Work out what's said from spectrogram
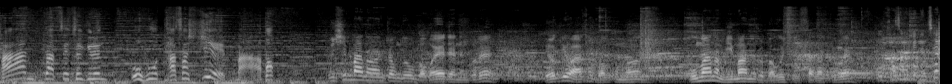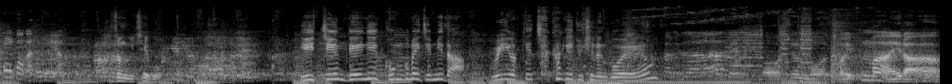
반값에 즐기는 오후 5시의 마법 90만 원 정도 먹어야 되는 거를 여기 와서 먹으면 5만 원 미만으로 먹을 수 있어가지고요. 가성비는 최고인 것 같아요. 가성비 최고. 이쯤 되니 궁금해집니다 왜 이렇게 착하게 해주시는 거예요? 어, 좀뭐 저희뿐만 아니라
